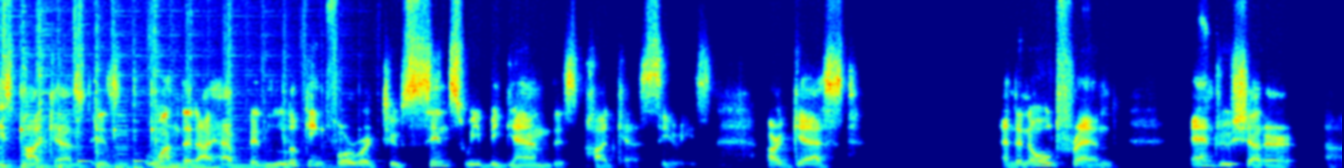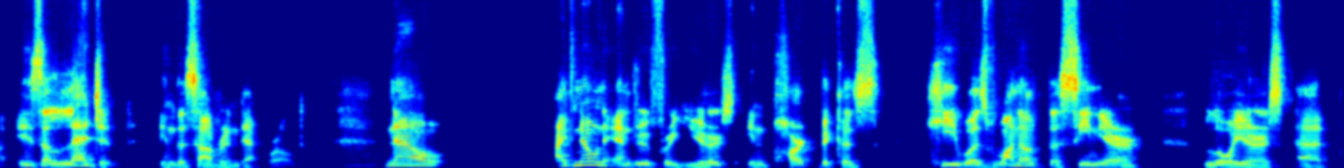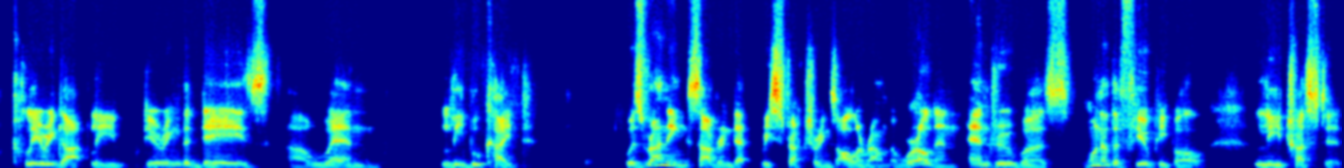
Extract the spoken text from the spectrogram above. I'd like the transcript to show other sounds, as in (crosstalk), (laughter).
Today's podcast is one that I have been looking forward to since we began this podcast series. Our guest and an old friend, Andrew Shutter, uh, is a legend in the sovereign debt world. Now, I've known Andrew for years, in part because he was one of the senior lawyers at Cleary Gottlieb during the days uh, when Lee Buchheit was running sovereign debt restructurings all around the world. And Andrew was one of the few people Lee trusted.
